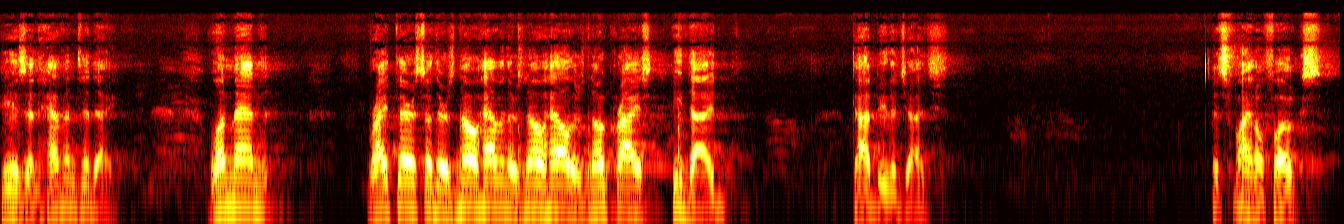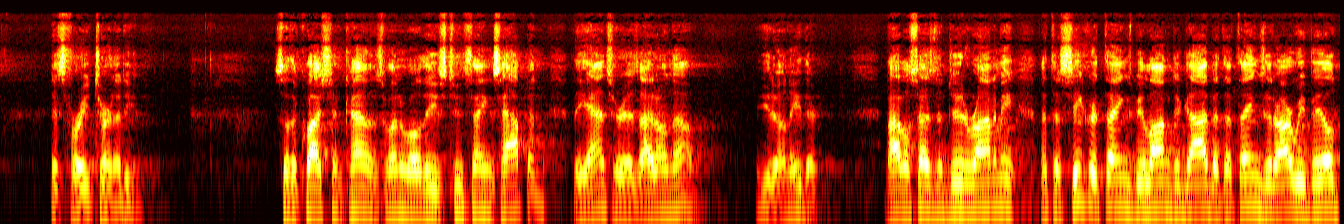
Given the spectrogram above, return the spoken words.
He is in heaven today. One man right there said, There's no heaven, there's no hell, there's no Christ. He died. God be the judge. It's final, folks. It's for eternity. So the question comes when will these two things happen? The answer is I don't know. You don't either. Bible says in Deuteronomy that the secret things belong to God, but the things that are revealed,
